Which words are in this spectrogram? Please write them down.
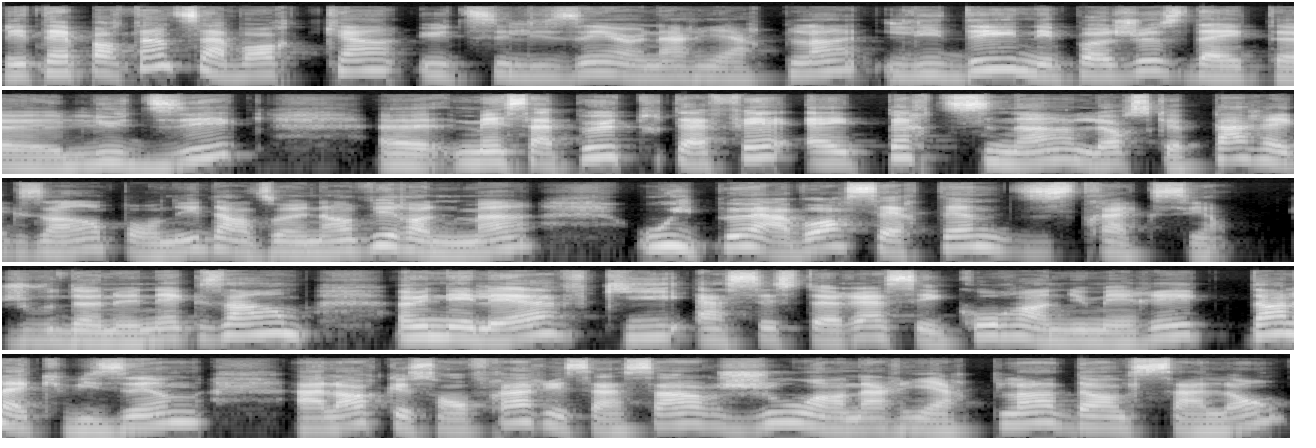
Il est important de savoir quand utiliser un arrière-plan. L'idée n'est pas juste d'être euh, ludique, euh, mais ça peut tout à fait être pertinent lorsque, par exemple, on est dans un environnement où il peut avoir certaines distractions. Je vous donne un exemple. Un élève qui assisterait à ses cours en numérique dans la cuisine alors que son frère et sa sœur jouent en arrière-plan dans le salon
